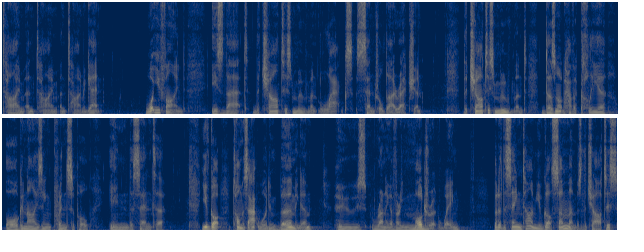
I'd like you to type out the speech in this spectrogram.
time and time and time again. What you find is that the Chartist movement lacks central direction. The Chartist movement does not have a clear organising principle in the centre. You've got Thomas Attwood in Birmingham, who's running a very moderate wing, but at the same time, you've got some members of the Chartists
